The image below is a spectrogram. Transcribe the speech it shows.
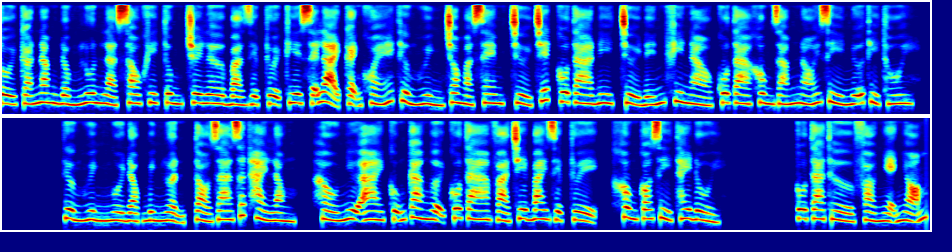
Tôi cá năm đồng luôn là sau khi tung trailer bà Diệp Tuệ kia sẽ lại cạnh khóe thường Huỳnh cho mà xem, chửi chết cô ta đi, chửi đến khi nào cô ta không dám nói gì nữa thì thôi. Thường Huỳnh ngồi đọc bình luận tỏ ra rất hài lòng, hầu như ai cũng ca ngợi cô ta và chê bai Diệp Tuệ, không có gì thay đổi. Cô ta thở phào nhẹ nhõm,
